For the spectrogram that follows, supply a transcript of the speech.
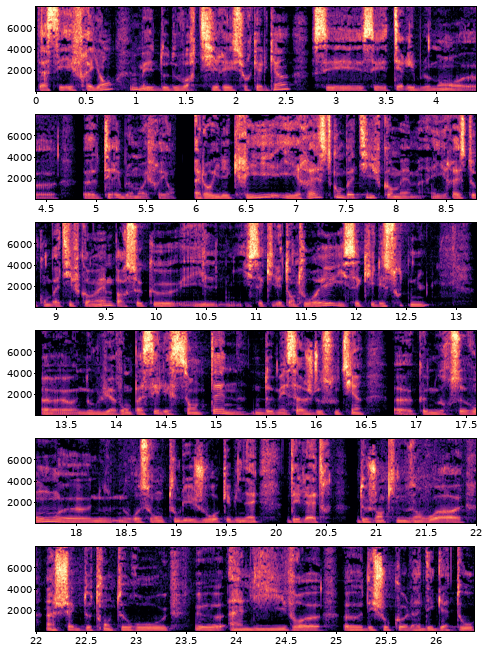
d'assez effrayant, mmh. mais de devoir tirer sur quelqu'un, c'est terriblement euh, terriblement effrayant. Alors il écrit, il reste combatif quand même, il reste combatif quand même parce que il, il sait qu'il est entouré, il sait qu'il est soutenu. Euh, nous lui avons passé les centaines de messages de soutien euh, que nous recevons. Euh, nous, recevons tous les jours au cabinet des lettres de gens qui nous envoient un chèque de 30 euros, un livre, des chocolats, des gâteaux.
